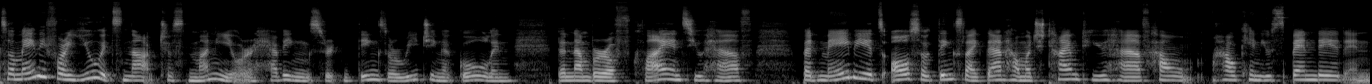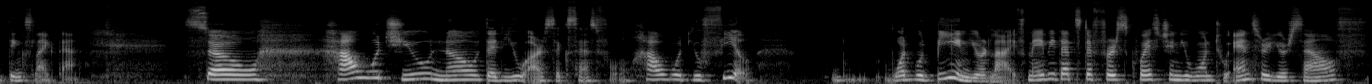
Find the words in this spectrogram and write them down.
So maybe for you, it's not just money or having certain things or reaching a goal in the number of clients you have, but maybe it's also things like that. How much time do you have? How how can you spend it and things like that. So how would you know that you are successful? How would you feel? What would be in your life? Maybe that's the first question you want to answer yourself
